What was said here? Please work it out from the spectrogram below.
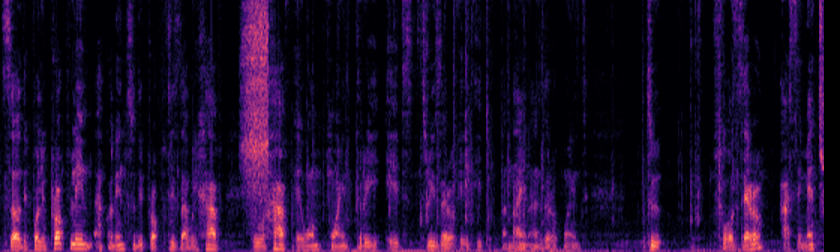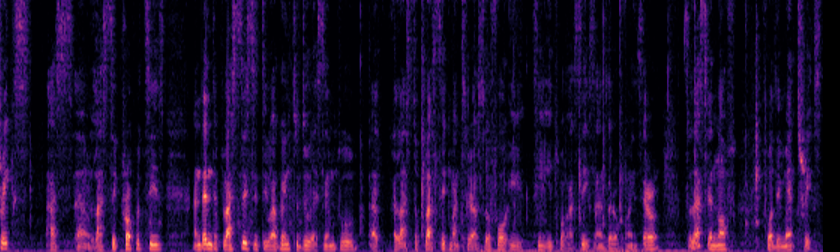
So the polypropylene, according to the properties that we have, it will have a 1.38308 and 0.240 as a matrix, as um, elastic properties. And then the plasticity, we're going to do a simple uh, elastoplastic material. So 4 T e power 6 and 0.0. So that's enough for the matrix.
